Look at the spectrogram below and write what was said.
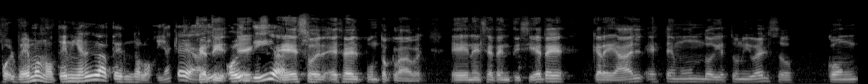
volvemos, no tenían la tecnología que hay hoy día. Eso, ese es el punto clave. En el 77, crear este mundo y este universo con,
